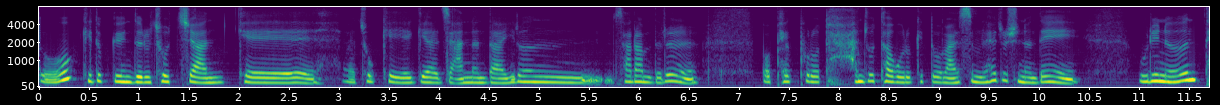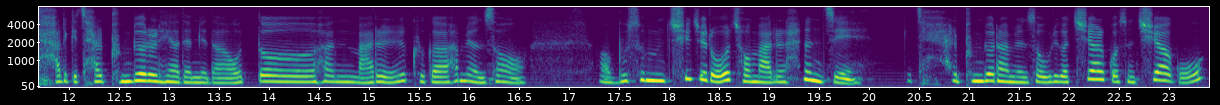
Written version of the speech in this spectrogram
또 기독교인들을 좋지 않게 좋게 얘기하지 않는다 이런 사람들을 뭐 100%다 안 좋다고 이렇게 또 말씀을 해주시는데 우리는 다 이렇게 잘 분별을 해야 됩니다. 어떠한 말을 그가 하면서 어, 무슨 취지로 저 말을 하는지 잘 분별하면서 우리가 취할 것은 취하고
